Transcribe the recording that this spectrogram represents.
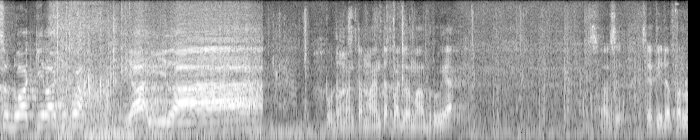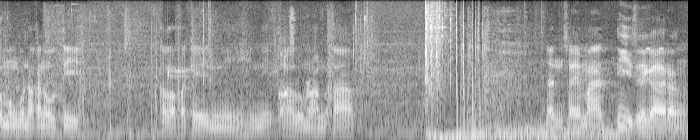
Langsung dua kill aja gua. Ya ilah. Udah mantap-mantap padahal mah bro ya. Saya, saya tidak perlu menggunakan ulti. Kalau pakai ini, ini terlalu mantap. Dan saya mati sekarang.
